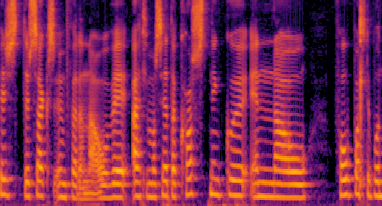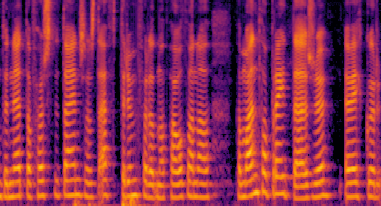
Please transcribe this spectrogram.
fyrstu sex umferðarna og við ætlum að setja kostningu inn á fótbolti.net á föstudaginn semst eftir umferðarna þá þannig að það má ennþá breyta þessu. Ef ykkur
